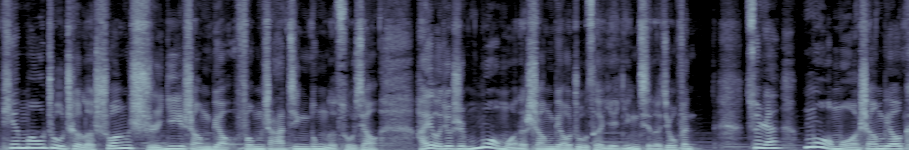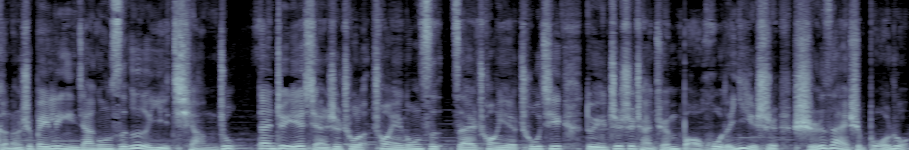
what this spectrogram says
天猫注册了双十一商标，封杀京东的促销。还有就是陌陌的商标注册也引起了纠纷。虽然陌陌商标可能是被另一家公司恶意抢注，但这也显示出了创业公司在创业初期对知识产权保护的意识实在是薄弱。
